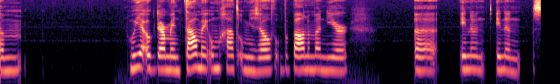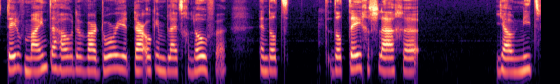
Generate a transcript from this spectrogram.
ehm, hoe je ook daar mentaal mee omgaat om jezelf op bepaalde manier eh, in, een, in een state of mind te houden, waardoor je daar ook in blijft geloven. En dat, dat tegenslagen jou niet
